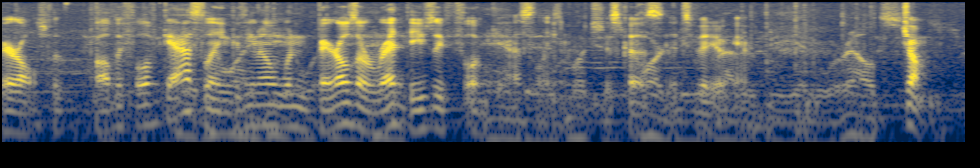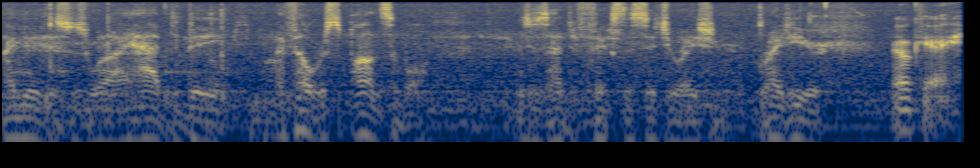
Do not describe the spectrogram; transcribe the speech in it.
barrels with probably full of gasoline, because you know when barrels are red, they usually full of gasoline, just because it's a video game. else, Jump. I knew this was where I had to be. I felt responsible. I just had to fix the situation right here. Okay.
